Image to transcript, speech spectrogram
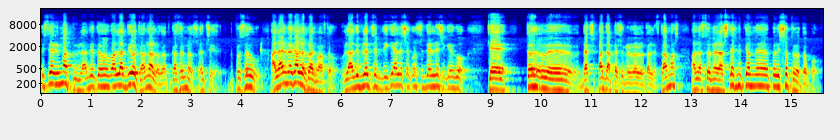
ειστερημά του, δηλαδή το βαλαντιό του, ανάλογα του καθενός. Έτσι, προς Θεού. Αλλά είναι μεγάλο πράγμα αυτό. Δηλαδή βλέπεις επιτυχία, λες, έχω συντελέσει κι εγώ. Και το, ε, εντάξει, πάντα παίζουν ρόλο τα λεφτά μας, αλλά στον ερασιτέχνη πιάνουν ε, περισσότερο τόπο.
